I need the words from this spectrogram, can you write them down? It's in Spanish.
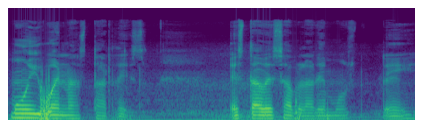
Muy buenas tardes. Esta vez hablaremos de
